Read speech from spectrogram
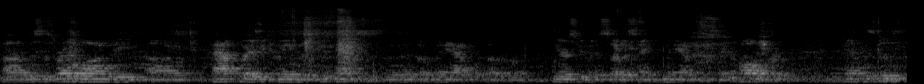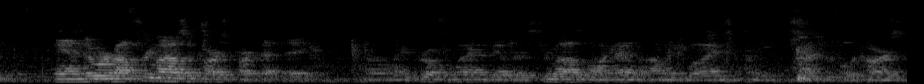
Uh, This is right along the um, pathway between the two campuses of Minneapolis, of University of Minnesota, St. Minneapolis and St. Paul campuses. And there were about three miles of cars parked that day. I from one end to the other, it's three miles long, and I don't know how many wide, how many tracks were full of cars.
